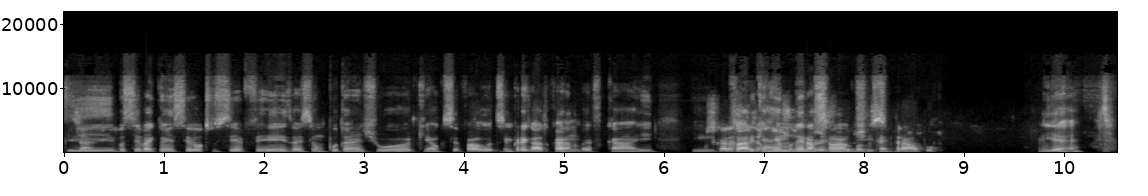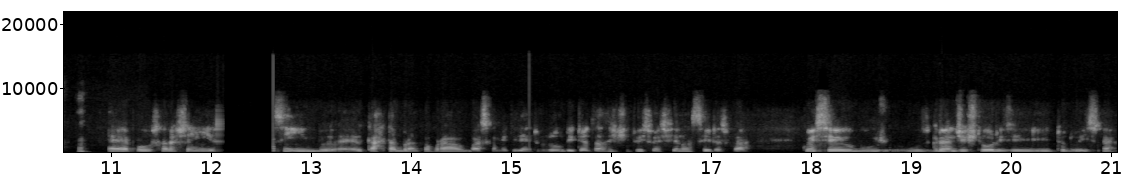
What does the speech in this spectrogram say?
que você vai conhecer outros CFAs, vai ser um puta network, é o que você falou. Desempregado, cara, não vai ficar aí. E os caras claro que a remuneração é altíssima. Banco Central, pô. E é. É, pô, os caras têm isso. Assim, é, carta branca para basicamente dentro do, de todas as instituições financeiras para conhecer os, os, grandes gestores e, e tudo isso, né?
